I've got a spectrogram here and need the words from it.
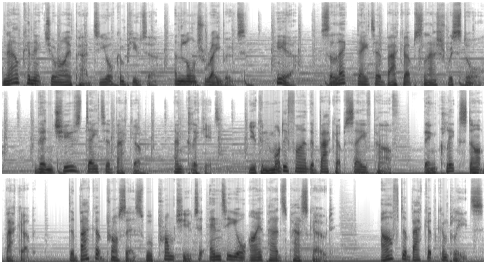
Now connect your iPad to your computer and launch ReiBoot. Here, select Data Backup slash Restore. Then choose Data Backup and click it. You can modify the backup save path, then click Start Backup. The backup process will prompt you to enter your iPad's passcode. After backup completes,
